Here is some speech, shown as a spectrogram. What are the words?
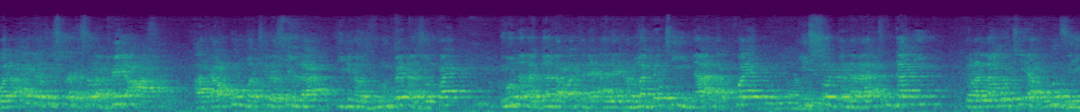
wala aita ti susi sala bid'a aka umma ti rasul la igina zulume na zopa yuna na ganda pata na ale kama beti na ala kwe so da na la tindani to la lango ti ya i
